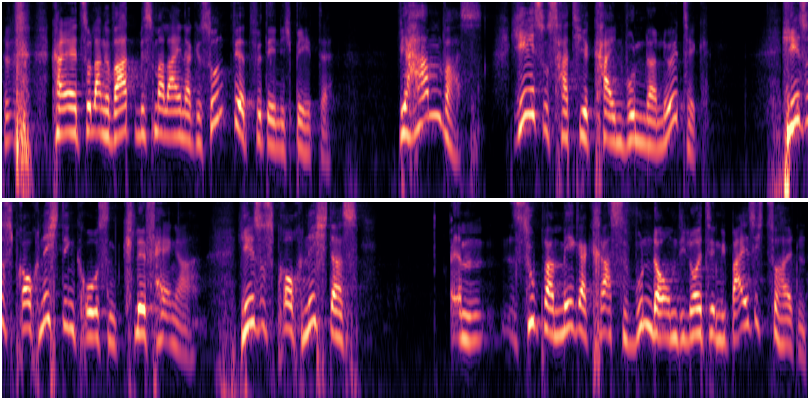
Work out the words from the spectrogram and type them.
Kann ja jetzt so lange warten, bis mal einer gesund wird, für den ich bete. Wir haben was. Jesus hat hier kein Wunder nötig. Jesus braucht nicht den großen Cliffhanger. Jesus braucht nicht das, ähm, super, mega krasse Wunder, um die Leute irgendwie bei sich zu halten.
